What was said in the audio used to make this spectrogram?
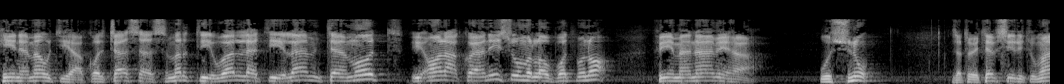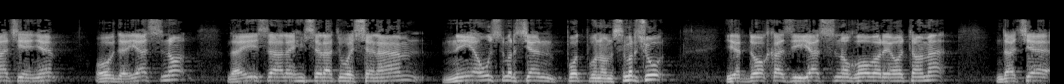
hine mautiha kod časa smrti veleti lam temut i ona koja nisu umrla u potpuno fi manamiha u snu. Zato je tefsir i tumačenje ovdje jasno da Isa alaihi salatu wasalam nije usmrćen potpunom smrću jer dokazi jasno govore o tome da će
